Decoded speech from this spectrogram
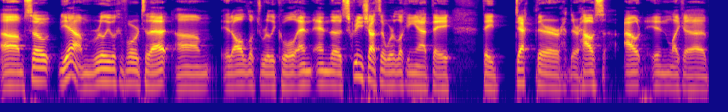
Um, so yeah, I'm really looking forward to that. Um, it all looked really cool, and and the screenshots that we're looking at, they they decked their their house out in like a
